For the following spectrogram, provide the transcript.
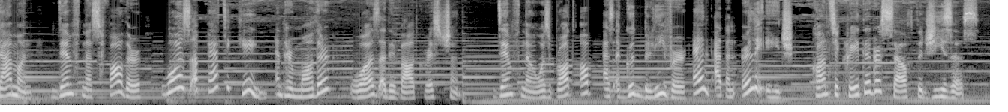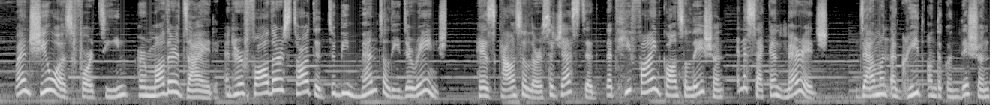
Damon, Dymphna's father, was a petty king, and her mother was a devout Christian. Dymphna was brought up as a good believer and at an early age consecrated herself to Jesus. When she was 14, her mother died and her father started to be mentally deranged. His counselor suggested that he find consolation in a second marriage. Damon agreed on the condition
